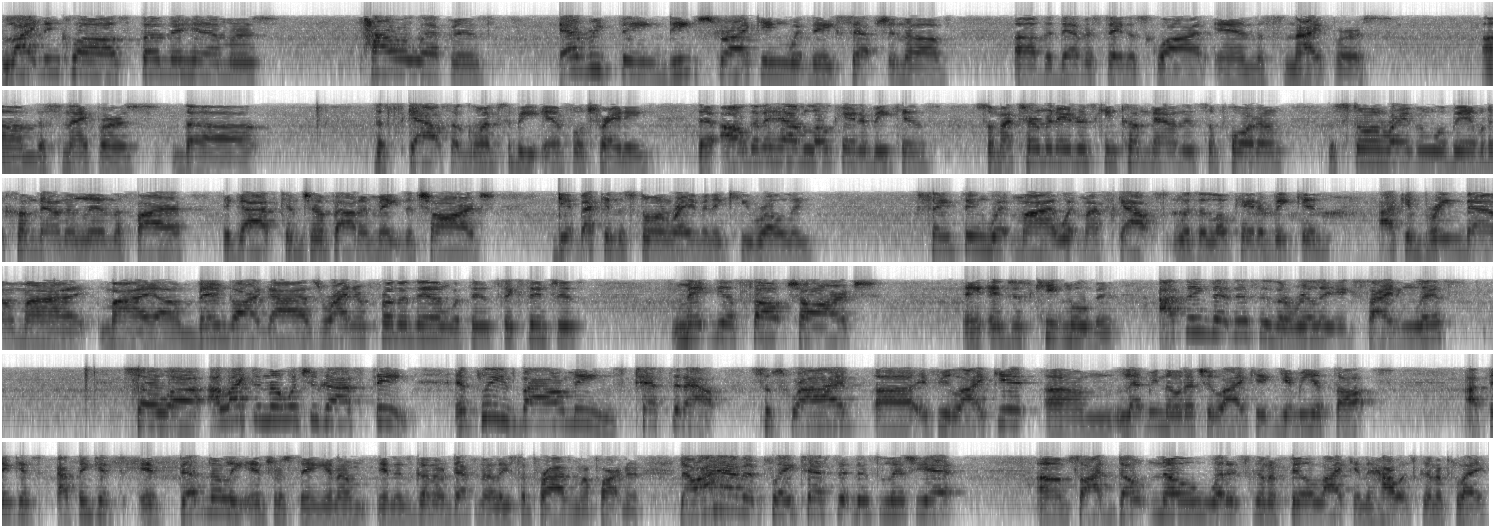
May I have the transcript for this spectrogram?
lightning claws, thunder hammers, power weapons, everything deep striking with the exception of uh, the Devastator squad and the snipers. Um, the snipers, the the scouts are going to be infiltrating. They're all going to have locator beacons, so my Terminators can come down and support them. The Storm Raven will be able to come down and lend the fire. The guys can jump out and make the charge, get back in the Storm Raven and keep rolling. Same thing with my with my scouts with the locator beacon. I can bring down my my um, vanguard guys right in front of them within six inches, make the assault charge, and, and just keep moving. I think that this is a really exciting list. So uh, I'd like to know what you guys think, and please, by all means, test it out. Subscribe uh, if you like it. Um, let me know that you like it. Give me your thoughts. I think it's I think it's it's definitely interesting and um and it's gonna definitely surprise my partner. Now I haven't play tested this list yet, um, so I don't know what it's gonna feel like and how it's gonna play.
